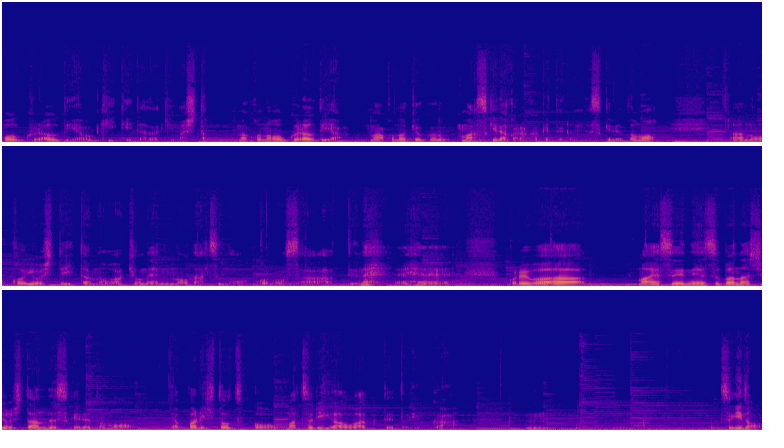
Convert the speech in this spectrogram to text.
オークラウディアを聴いていただきました。まあ、このオークラウディア、まあ、この曲、まあ、好きだからかけてるんですけれども、あの恋をしていたのは去年の夏の頃さっていうね、えー、これはまあ SNS 話をしたんですけれどもやっぱり一つこう祭りが終わってというか、うん、次の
